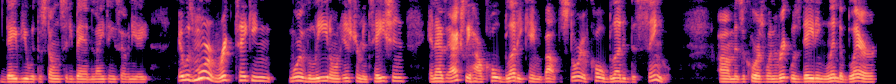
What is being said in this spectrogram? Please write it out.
debut with the Stone City Band in 1978. It was more of Rick taking more of the lead on instrumentation, and that's actually how Cold Blooded came about. The story of Cold Blooded, the single, um, is of course when Rick was dating Linda Blair,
